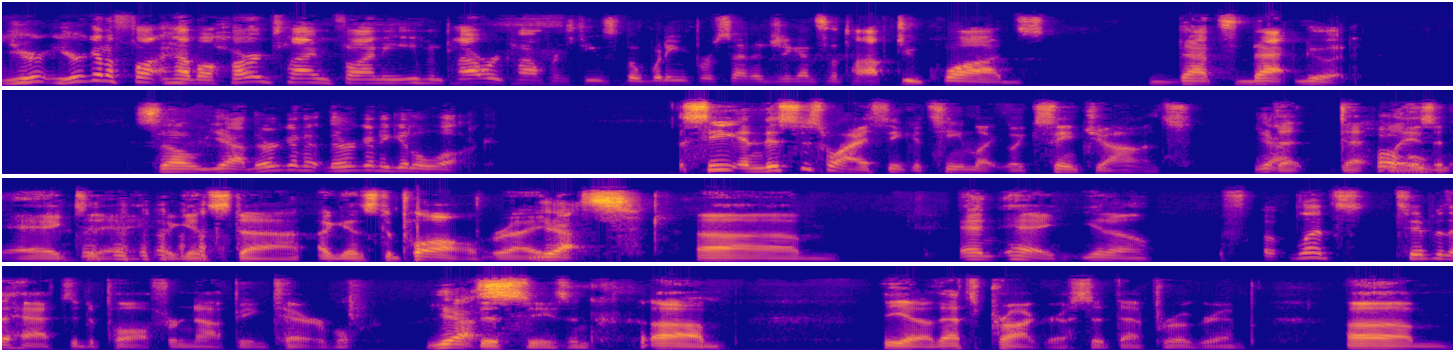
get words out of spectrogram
you're you're going to have a hard time finding even power conference teams with a winning percentage against the top two quads. That's that good. So yeah, they're gonna they're gonna get a look. See, and this is why I think a team like like St. John's Yeah. that that Oh. lays an egg today against uh against DePaul, right? Yes. Um, and hey, you know, f- let's tip of the hat to DePaul for not being terrible Yes. this season. Um, you know, that's progress at that program. Um,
